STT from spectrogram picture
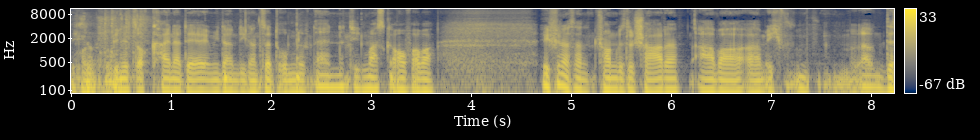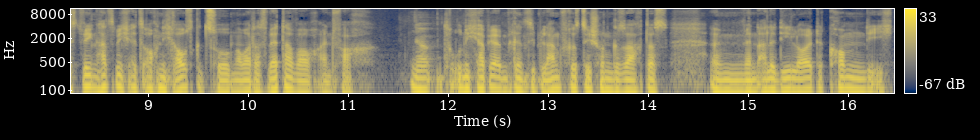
ich Und bin jetzt auch keiner, der irgendwie dann die ganze Zeit rumläuft, äh, nicht die Maske auf, aber ich finde das dann schon ein bisschen schade. Aber ähm, ich äh, deswegen hat es mich jetzt auch nicht rausgezogen, aber das Wetter war auch einfach ja. Und ich habe ja im Prinzip langfristig schon gesagt, dass ähm, wenn alle die Leute kommen, die ich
